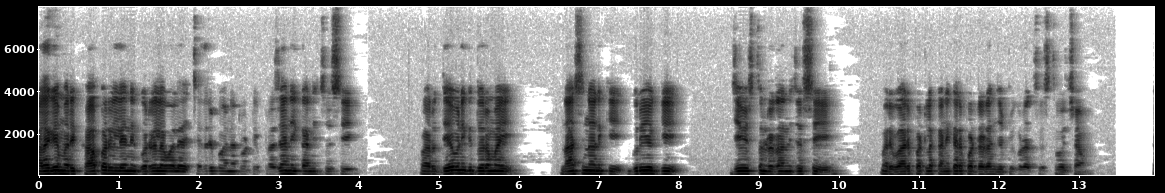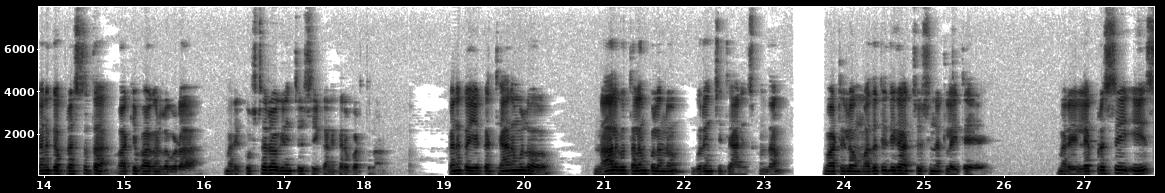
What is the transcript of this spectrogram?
అలాగే మరి కాపరి లేని గొర్రెల వలె చెదిరిపోయినటువంటి ప్రజానీకాన్ని చూసి వారు దేవునికి దూరమై నాశనానికి గురియొగ్గి జీవిస్తుండడాన్ని చూసి మరి వారి పట్ల కనికరపడ్డాడని చెప్పి కూడా చూస్తూ వచ్చాం. కనుక ప్రస్తుత వాక్య భాగంలో కూడా మరి కుష్ఠరోగిని చూసి కనికరపడుతున్నాడు కనుక ఈ యొక్క ధ్యానములో నాలుగు తలంపులను గురించి ధ్యానించుకుందాం. వాటిలో మొదటిదిగా చూసినట్లయితే మరి leprosy is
